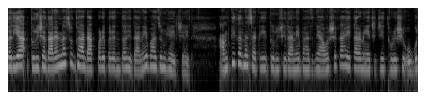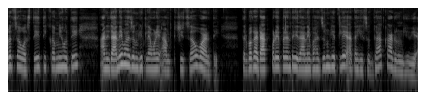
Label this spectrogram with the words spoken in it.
तर या तुरीच्या दाण्यांनासुद्धा डाग पडेपर्यंत हे दाणे भाजून घ्यायचे आहेत. आमटी करण्यासाठी तुरीची दाणे भाजणे आवश्यक आहे कारण याची जी थोडीशी उग्र चव असते ती कमी होते आणि दाणे भाजून घेतल्यामुळे आमटीची चव वाढते. तर बघा डाग पडेपर्यंत हे दाणे भाजून घेतले आता हे सुद्धा काढून घेऊया.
